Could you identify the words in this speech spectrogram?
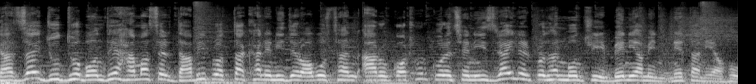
গাজায় যুদ্ধ বন্ধে হামাসের দাবি প্রত্যাখ্যানে নিজের অবস্থান আরও কঠোর করেছেন ইসরায়েলের প্রধানমন্ত্রী বেনিয়ামিন নেতানিয়াহু।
